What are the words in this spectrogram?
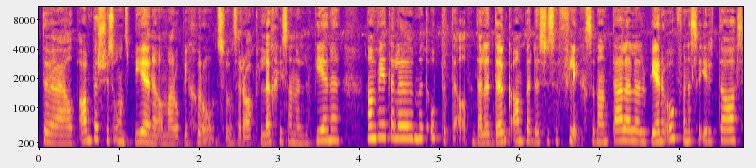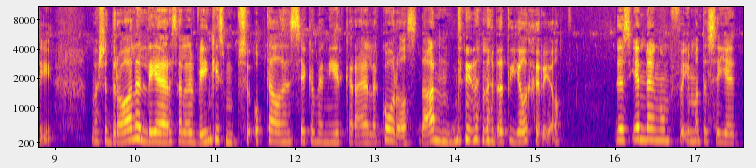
te help amper soos ons bene om maar op die grond. So ons raak liggies aan hulle bene, dan weet hulle met op te tel want hulle dink amper dis soos 'n vlieg. So dan tel hulle hulle bene op want dit is 'n irritasie. Maar sodra hulle leer, as hulle wentjies so optel in 'n sekere manier kry hulle korrels, dan doen hulle dit heel gereeld. Dis een ding om vir iemand te sê jy het,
